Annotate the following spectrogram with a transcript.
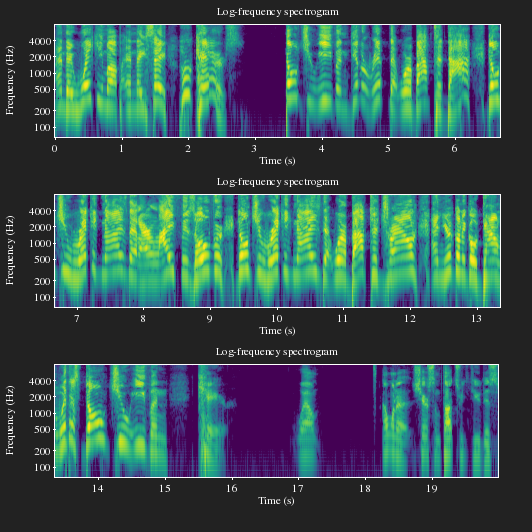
and they wake him up and they say, "Who cares?" Don't you even give a rip that we're about to die? Don't you recognize that our life is over? Don't you recognize that we're about to drown and you're going to go down with us? Don't you even care? Well, I want to share some thoughts with you this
